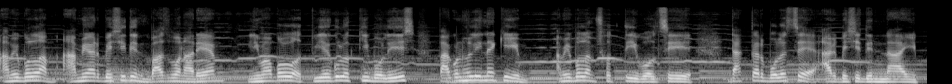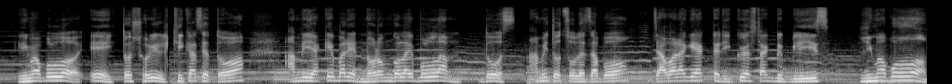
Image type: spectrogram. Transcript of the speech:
আমি বললাম, আমি আর বেশি দিন বাঁচবো না রে। লিমা বলল, তুই এগুলো কি বলিস? পাগল হলি নাকি? আমি বললাম, সত্যিই বলছি। ডাক্তার বলেছে আর বেশি দিন নাই। রিমা বলল, এই, তোর শরীর ঠিক আছে তো? আমি একেবারে নরম গলায় বললাম দোষ আমি তো চলে যাব। যাওয়ার আগে একটা রিকোয়েস্ট রাখবি প্লিজ লিমা বলল,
